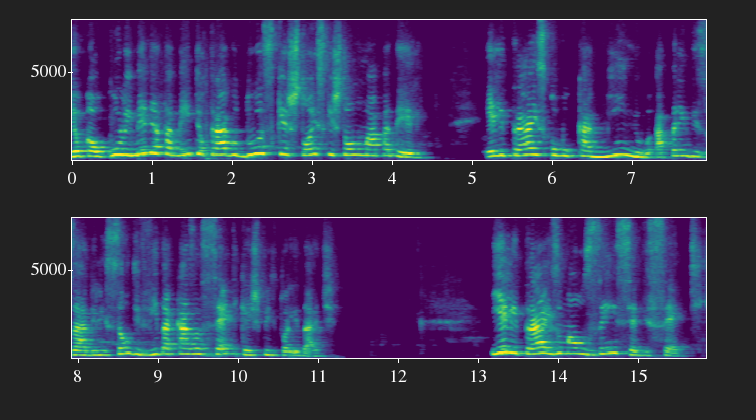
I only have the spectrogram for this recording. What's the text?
eu calculo imediatamente, eu trago duas questões que estão no mapa dele. Ele traz como caminho, aprendizado e lição de vida a casa cética e espiritualidade. E ele traz uma ausência de sete.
